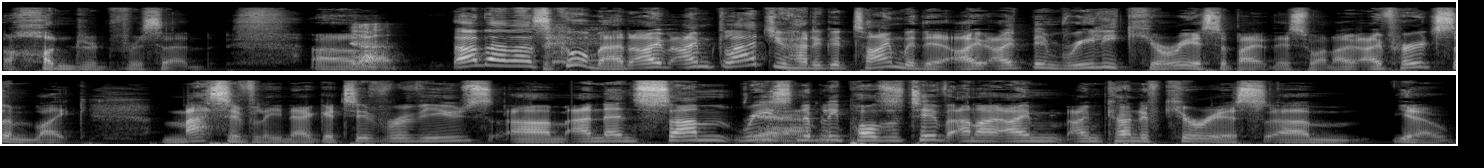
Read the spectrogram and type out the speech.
a hundred percent. Um, Yeah. Oh, no, that's cool, man. I'm, I'm glad you had a good time with it. I, I've been really curious about this one. I, I've heard some like massively negative reviews, um, and then some reasonably positive, and I, I'm I'm kind of curious. Um, you know,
